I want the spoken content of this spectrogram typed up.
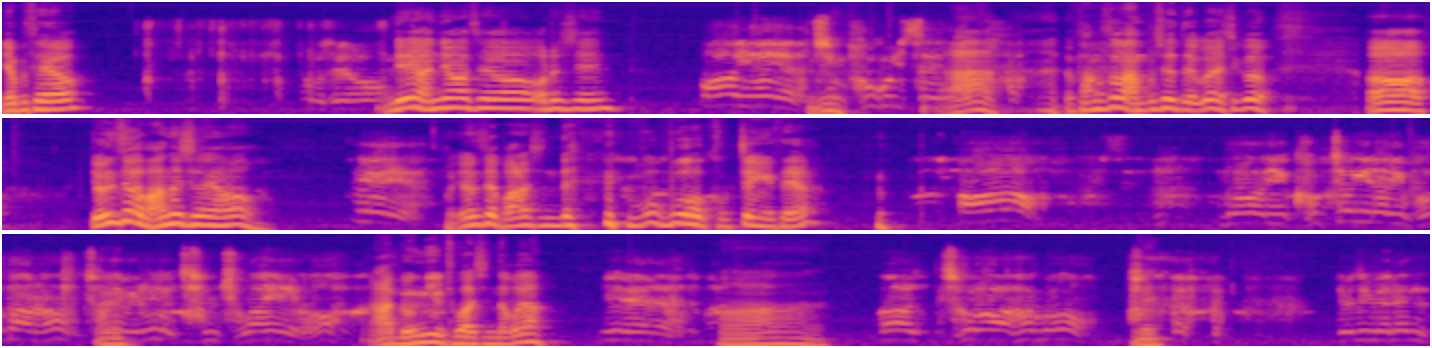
여보세요? 여보세요. 네 안녕하세요 어르신 아 예예. 지금 보고 있어요. 아 방송 안 보셔도 되고요 지금 어 연세가 많으세요 예예. 연세 많으신데 뭐 뭐 걱정이세요? 아뭐 이 걱정이라기보다는 저는 네. 이런 걸 참 좋아해요. 아 명일 좋아하신다고요? 예. 아 아 좋아하고 네. 요즘에는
